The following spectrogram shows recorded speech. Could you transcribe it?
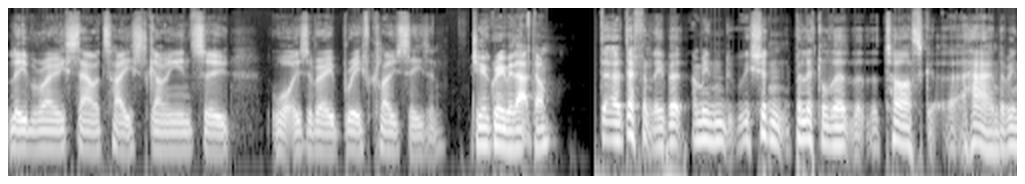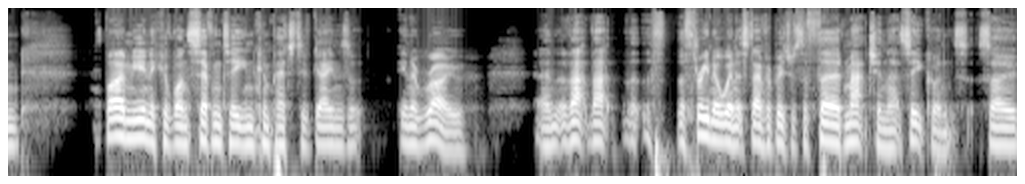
leave a very sour taste going into what is a very brief close season. Do you agree with that, Dom? Uh, definitely, but I mean, we shouldn't belittle the, the, the task at hand. I mean, Bayern Munich have won 17 competitive games in a row, and that that the three 0 win at Stamford Bridge was the third match in that sequence. So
